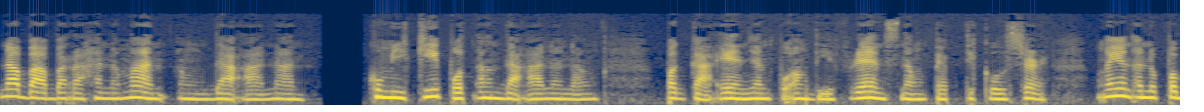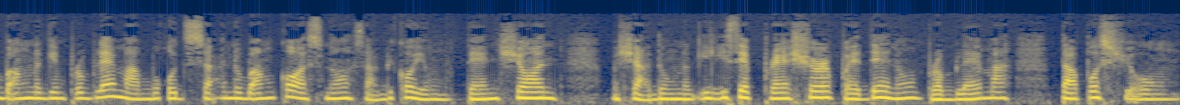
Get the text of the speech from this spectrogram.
nababarahan naman ang daanan. Kumikipot ang daanan ng pagkain. Yan po ang difference ng peptic ulcer. Ngayon, ano pa ba ang naging problema bukod sa ano ba ang cause, no? Sabi ko, yung tension, masyadong nag-iisip, pressure, pwede, no? Problema. Tapos yung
